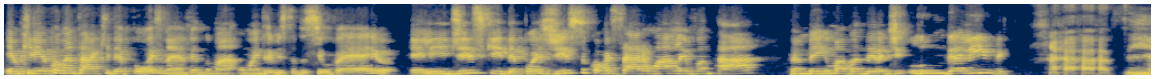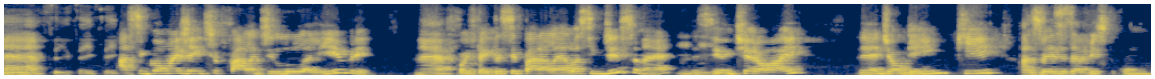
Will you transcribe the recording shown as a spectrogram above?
Eu queria comentar que depois, né, vendo uma, uma entrevista do Silvério, ele diz que depois disso começaram a levantar também uma bandeira de Lunga livre. sim, é. sim, sim, sim. Assim como a gente fala de Lula livre, né? Foi feito esse paralelo assim disso, né? Uhum. Desse anti-herói, né? De alguém que às vezes é visto com,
